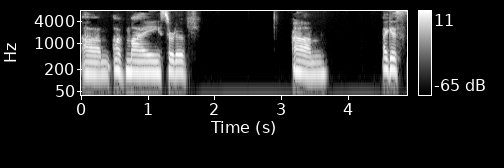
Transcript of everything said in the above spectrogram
um, of my sort of, um, I guess,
